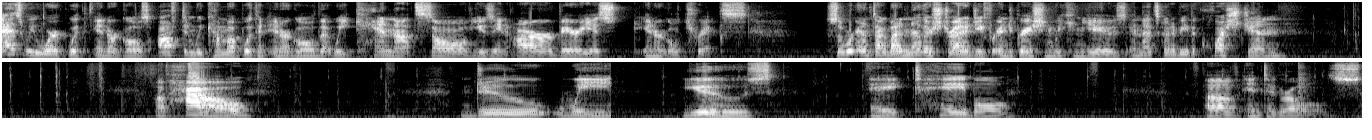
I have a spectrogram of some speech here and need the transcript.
as we work with integrals, often we come up with an integral that we cannot solve using our various integral tricks. So we're going to talk about another strategy for integration we can use. And that's going to be the question of how do we use a table of integrals.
